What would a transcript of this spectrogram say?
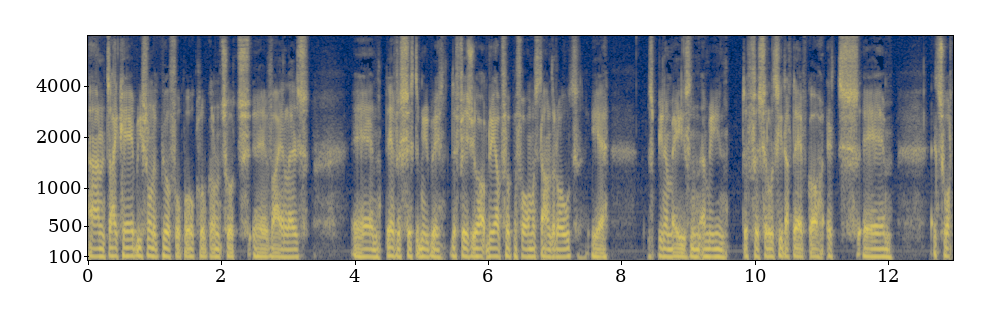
and Di Kirby from the Liverpool Football Club got in touch uh, via Les. Um, they've assisted me with the physio rehab for performance down the road. Yeah, it's been amazing. I mean, the facility that they've got, it's um, it's what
